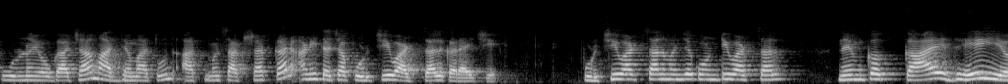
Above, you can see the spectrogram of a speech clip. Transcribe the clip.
पूर्ण योगाच्या माध्यमातून आत्मसाक्षात्कार आणि त्याच्या पुढची वाटचाल करायची आहे. पुढची वाटचाल म्हणजे कोणती वाटचाल नेमकं काय ध्येय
